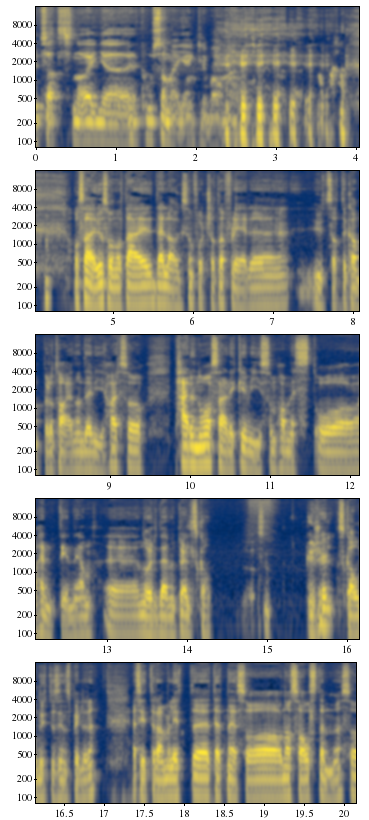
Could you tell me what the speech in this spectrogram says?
utsettelsen, og jeg eh, koser meg egentlig bare med og så er det jo sånn at det er, det er lag som fortsatt har flere utsatte kamper å ta igjen enn det vi har. Så per nå så er det ikke vi som har mest å hente inn igjen eh, når det eventuelt skal Unnskyld, skal dyttes inn spillere. Jeg sitter her med litt uh, tett nese og nasal stemme, så,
